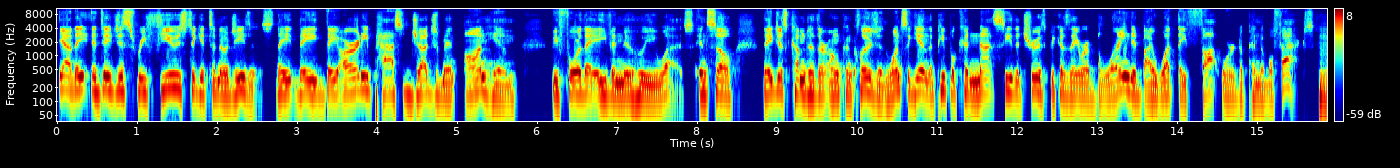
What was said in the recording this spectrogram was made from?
yeah. They they just refuse to get to know Jesus. They they they already passed judgment on him before they even knew who he was, and so they just come to their own conclusion. Once again, the people could not see the truth because they were blinded by what they thought were dependable facts. Hmm.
